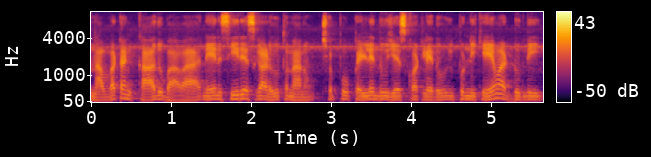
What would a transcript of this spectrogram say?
నవ్వటం కాదు బావా నేను సీరియస్గా అడుగుతున్నాను. చెప్పు పెళ్ళెందుకు చేసుకోవట్లేదు? ఇప్పుడు నీకేం అడ్డుంది?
